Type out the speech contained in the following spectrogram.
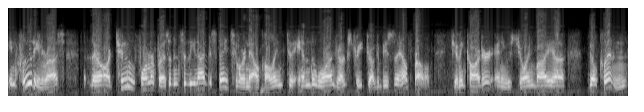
including Russ. There are two former presidents of the United States who are now calling to end the war on drugs, treat drug abuse as a health problem. Jimmy Carter, and he was joined by uh, Bill Clinton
